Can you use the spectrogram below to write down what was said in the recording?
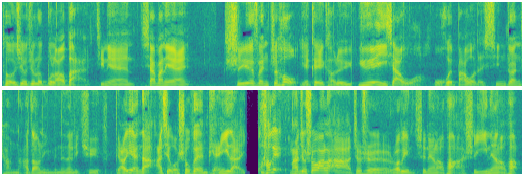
脱口秀俱乐部老板，今年下半年十月份之后，也可以考虑约一下我，我会把我的新专场拿到你们的那里去表演的，而且我收费很便宜的。OK，那就说完了啊，就是 Robin 十年老炮啊，十一年老炮。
